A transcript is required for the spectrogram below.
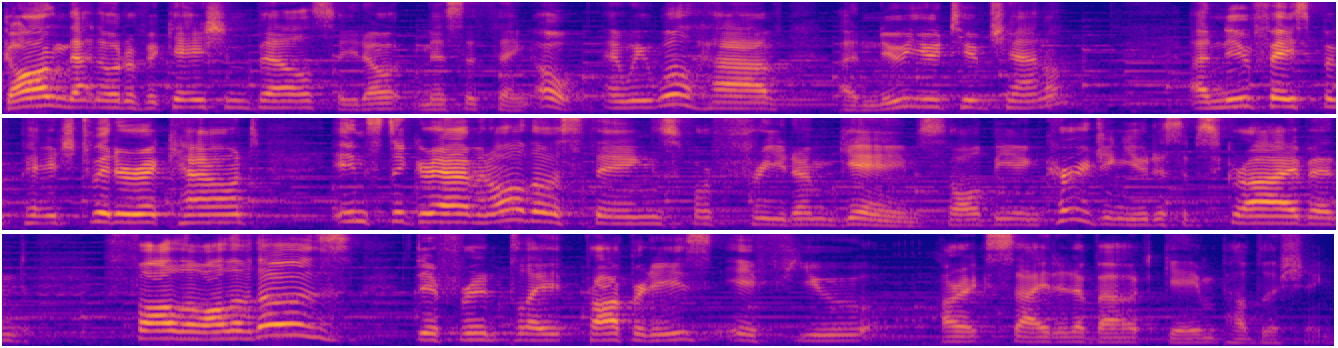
gong that notification bell so you don't miss a thing. Oh, and we will have a new YouTube channel, a new Facebook page, Twitter account, Instagram, and all those things for Freedom Games. So I'll be encouraging you to subscribe and follow all of those different play properties if you are excited about game publishing.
